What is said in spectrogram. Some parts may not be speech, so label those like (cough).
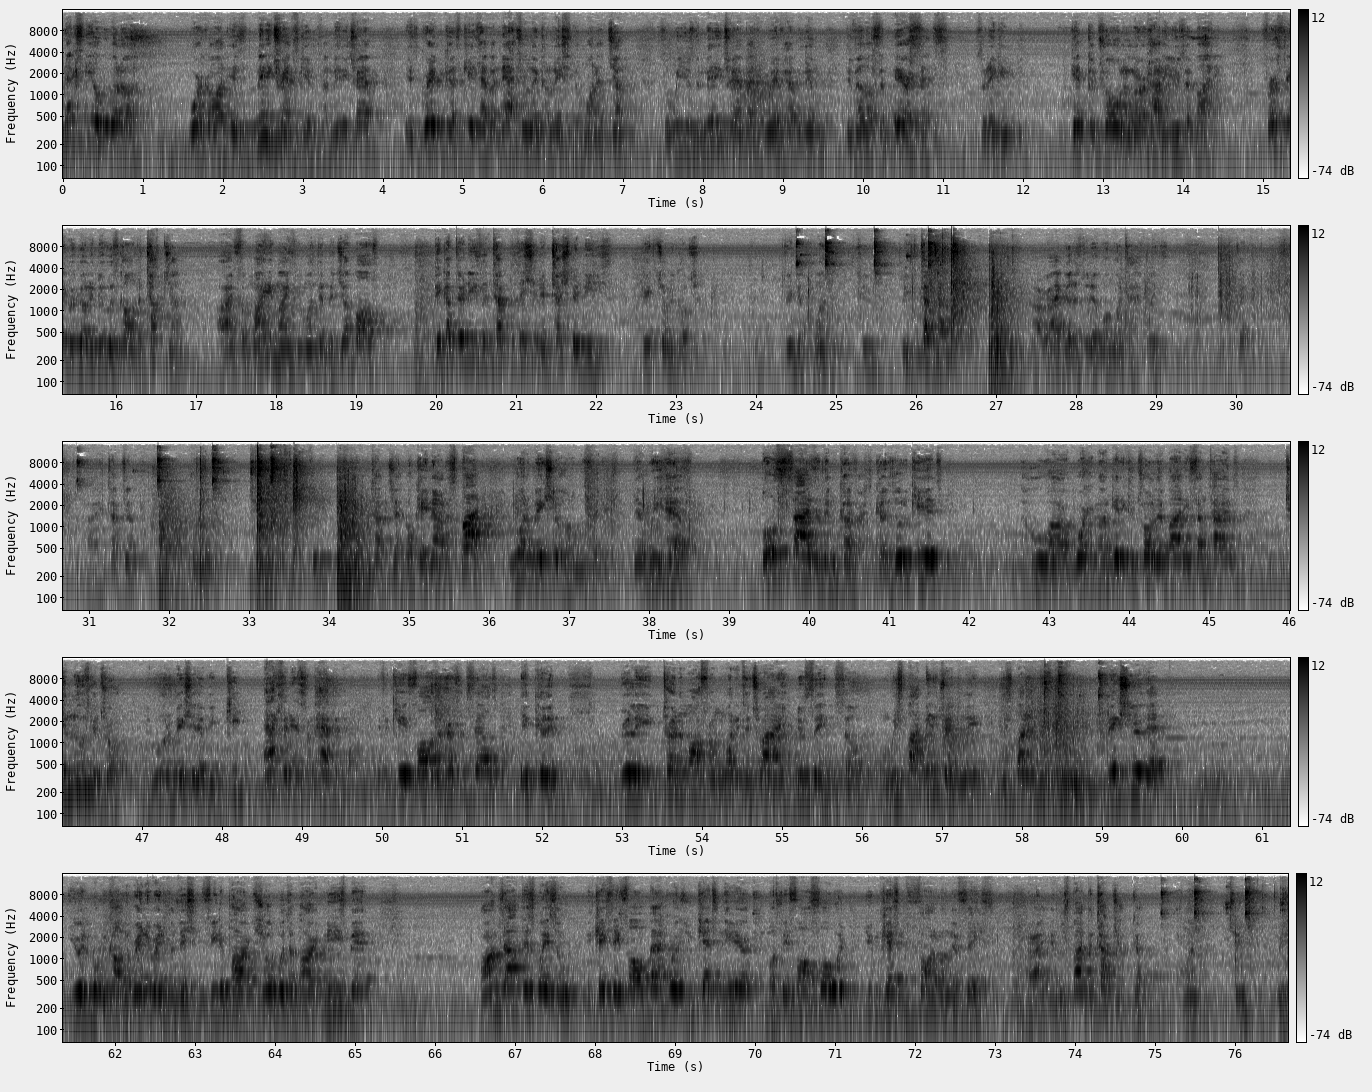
next skill we're gonna work on is mini tramp skills. Now, mini tramp is great because kids have a natural inclination to want to jump. So we use the mini tramp as a way of helping them develop some air sense so they can get control and learn how to use their body. First thing we're going to do is called the tuck jump. All right, for Mighty Mice, we want them to jump off, pick up their knees in tuck position and touch their knees. Okay, show me, coach. Three jumps. One, two, three. Tuck jump. All right, good. Let's do that one more time, please. Okay. All right, tuck jump. One, two, three. Tuck jump. Okay, now the spot, we want to make sure, hold on one second, that we have both sides of them covered. Because little kids who are working on getting control of their body sometimes can lose control. And we want to make sure that we keep accidents from happening. If a kid falls and hurts themselves, it could really turn them off from wanting to try new things. So when we spot mini trampoline, we spot it this way. Make sure that you're in what we call the ready, ready position. Feet apart, shoulder width apart, knees bent, arms out this way so in case they fall backwards, you catch them here, or if they fall forward, you can catch them falling on their face. All right, and we spot the tuck jump. Go. One, two, three.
